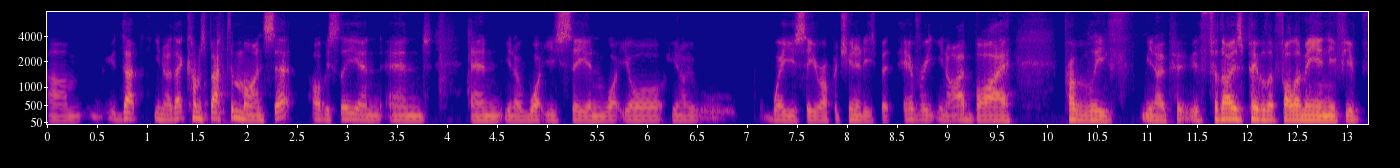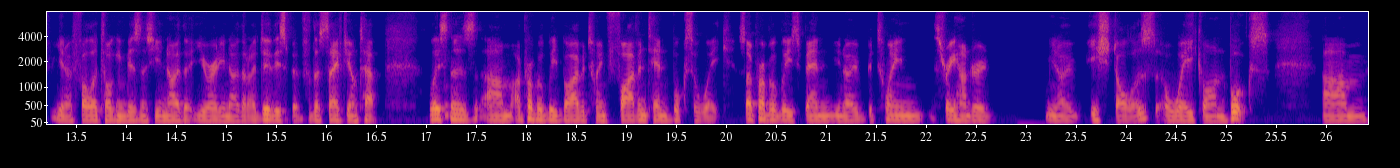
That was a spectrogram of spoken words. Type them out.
um, that you know that comes back to mindset, obviously, and and and you know what you see and what your you know where you see your opportunities. But every you know I buy probably you know for those people that follow me and if you've you know follow talking business you know that you already know that i do this but for the safety on tap listeners um, i probably buy between five and ten books a week. So i probably spend you know between 300 you know ish dollars a week on books um,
